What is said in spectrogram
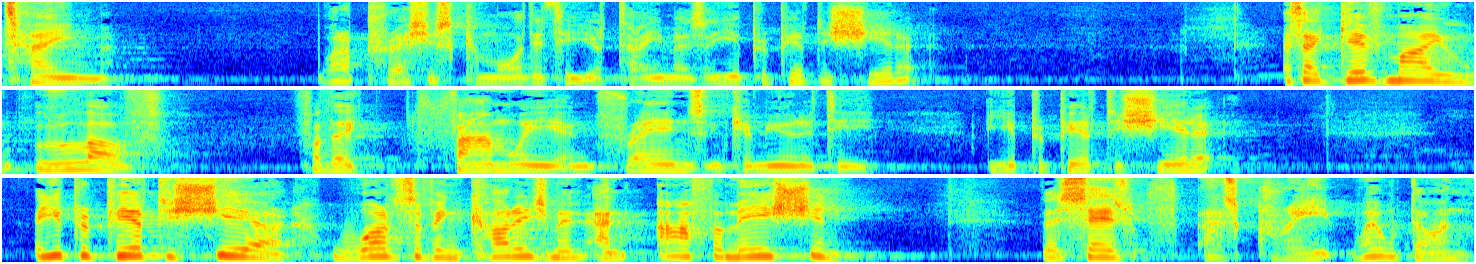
time, what a precious commodity your time is. Are you prepared to share it? as I give my love for the family and friends and community, are you prepared to share it? Are you prepared to share words of encouragement and affirmation that says, That's great, well done?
